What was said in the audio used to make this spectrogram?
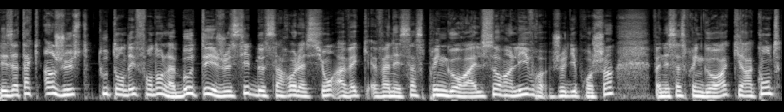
des attaques injustes tout en défendant la beauté, je cite, de sa relation avec Vanessa Springora. Elle sort un livre jeudi prochain, Vanessa Springora, qui raconte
